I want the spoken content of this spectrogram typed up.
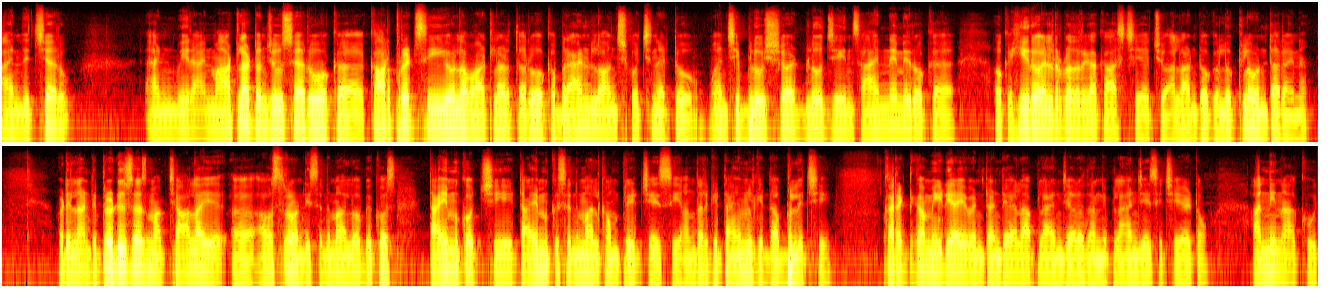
ఆయన ఇచ్చారు అండ్ మీరు ఆయన మాట్లాడటం చూశారు ఒక కార్పొరేట్ సీఈఓలా మాట్లాడతారు ఒక బ్రాండ్ లాంచ్కి వచ్చినట్టు మంచి బ్లూ షర్ట్ బ్లూ జీన్స్ ఆయన్నే మీరు ఒక ఒక హీరో ఎల్డర్ బ్రదర్గా కాస్ట్ చేయొచ్చు. అలాంటి ఒక లుక్లో ఉంటారు ఆయన. బట్ ఇలాంటి ప్రొడ్యూసర్స్ మాకు చాలా అవసరం అండి సినిమాలో బికాస్ టైంకి వచ్చి టైంకి సినిమాలు కంప్లీట్ చేసి అందరికీ టైంలకి డబ్బులు ఇచ్చి కరెక్ట్గా మీడియా ఈవెంట్ అంటే ఎలా ప్లాన్ చేయాలో దాన్ని ప్లాన్ చేసి చేయటం. అన్నీ నాకు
